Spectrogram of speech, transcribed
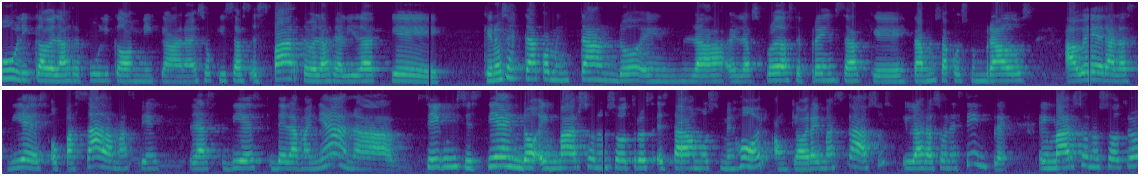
pública de la República Dominicana. Eso quizás es parte de la realidad que, que no se está comentando en, la, en las ruedas de prensa que estamos acostumbrados a ver a las 10 o pasada más bien las 10 de la mañana. Sigo insistiendo, en marzo nosotros estábamos mejor, aunque ahora hay más casos, y la razón es simple. En marzo nosotros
